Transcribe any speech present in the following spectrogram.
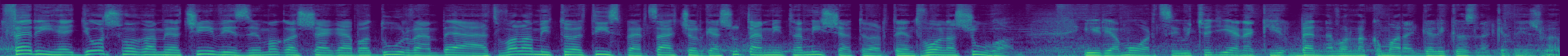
Ferihegy gyorsforgalmi a csévéző magasságába durván beállt valamitől 10 perc átcsorgás után, mintha mi se történt volna, suhan, írja Morci, úgyhogy ilyenek benne vannak a ma reggeli közlekedésben.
